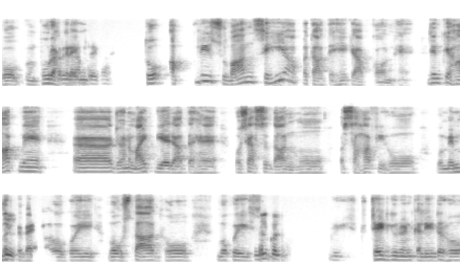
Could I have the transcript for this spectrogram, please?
وہ پورا کرے گا۔ تو اپنی زبان سے ہی آپ بتاتے ہیں کہ آپ کون ہیں جن کے ہاتھ میں جو ہے نا مائک دیا جاتا ہے وہ سیاستدان ہو وہ صحافی ہو وہ ممبر جی۔ پہ بیٹھا ہو کوئی وہ استاد ہو وہ کوئی بالکل۔ ٹریڈ یونین کا لیڈر ہو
